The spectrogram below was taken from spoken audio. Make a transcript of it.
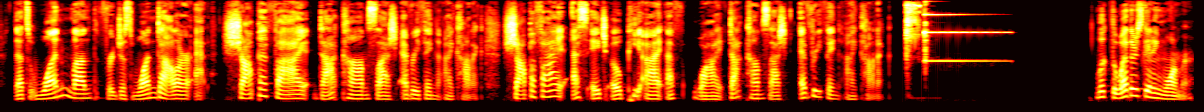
That's one month for just $1 at shopify.com slash everything iconic. Shopify, S-H-O-P-I-F-Y dot com slash everything iconic. Look, the weather's getting warmer.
